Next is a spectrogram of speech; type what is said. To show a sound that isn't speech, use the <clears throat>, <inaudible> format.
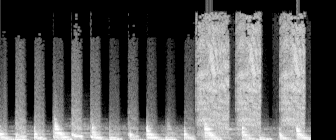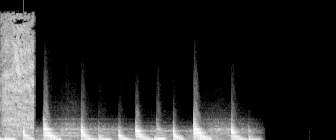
Hello,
